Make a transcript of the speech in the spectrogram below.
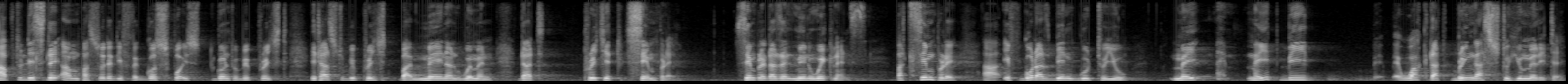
Up to this day, I'm persuaded if the gospel is going to be preached, it has to be preached by men and women that preach it simply. Simply doesn't mean weakness, but simply, uh, if God has been good to you, may, may it be a work that brings us to humility.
